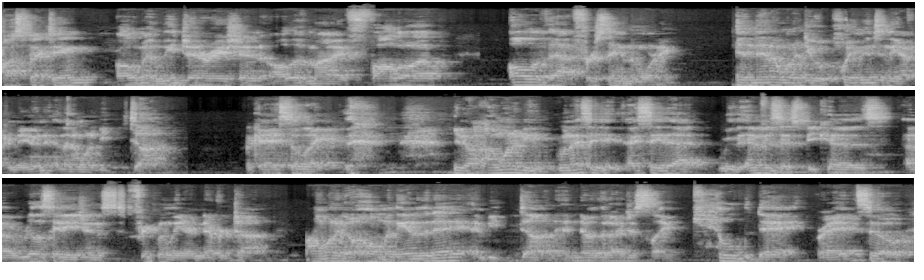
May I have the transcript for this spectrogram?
prospecting all of my lead generation all of my follow-up all of that first thing in the morning and then i want to do appointments in the afternoon and then i want to be done Okay, so like, you know, I want to be when I say I say that with emphasis because uh, real estate agents frequently are never done. I want to go home at the end of the day and be done and know that I just like killed the day, right? So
